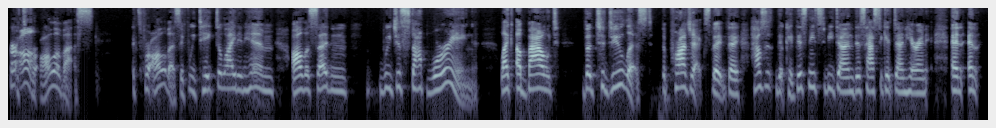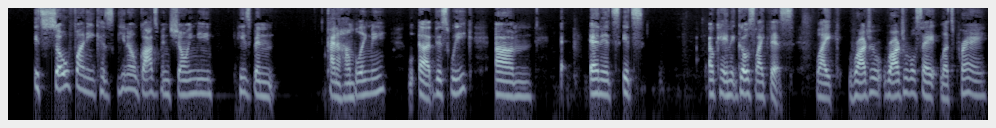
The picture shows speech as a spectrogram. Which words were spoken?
For it's all. for all of us. It's for all of us. If we take delight in him, all of a sudden we just stop worrying like about the to-do list, the projects, the the houses. Okay, this needs to be done. This has to get done here, and and and it's so funny because you know God's been showing me. He's been kind of humbling me uh, this week, um, and it's it's okay, and it goes like this. Like Roger, Roger will say, "Let's pray."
